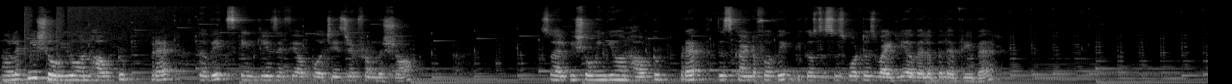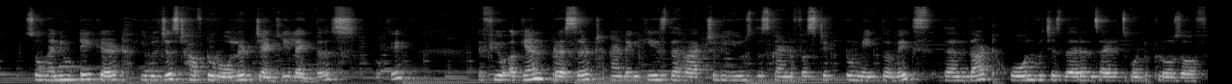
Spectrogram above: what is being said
Now let me show you on how to prep the wicks in case if you have purchased it from the shop. So I'll be showing you on how to prep this kind of a wig because this is what is widely available everywhere. So when you take it, you will just have to roll it gently like this, okay? If you again press it and in case they have actually used this kind of a stick to make the wicks, then that hole which is there inside it's going to close off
